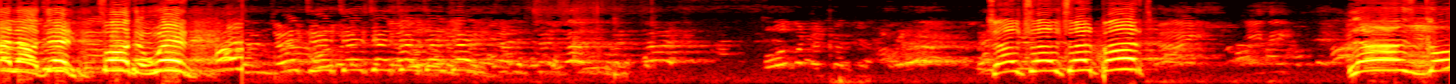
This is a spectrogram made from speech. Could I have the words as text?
Aladdin for the win! चल चल चल चल चल चल चल चल चल चल पार्थ लेट्स गो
